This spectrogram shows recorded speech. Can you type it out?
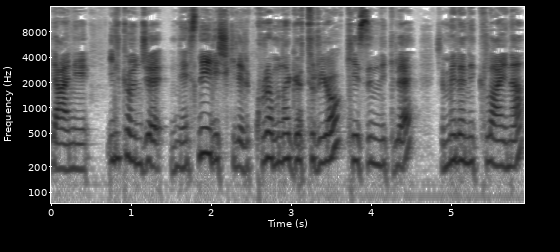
yani ilk önce nesne ilişkileri kuramına götürüyor kesinlikle. İşte Melanie Klein'a.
